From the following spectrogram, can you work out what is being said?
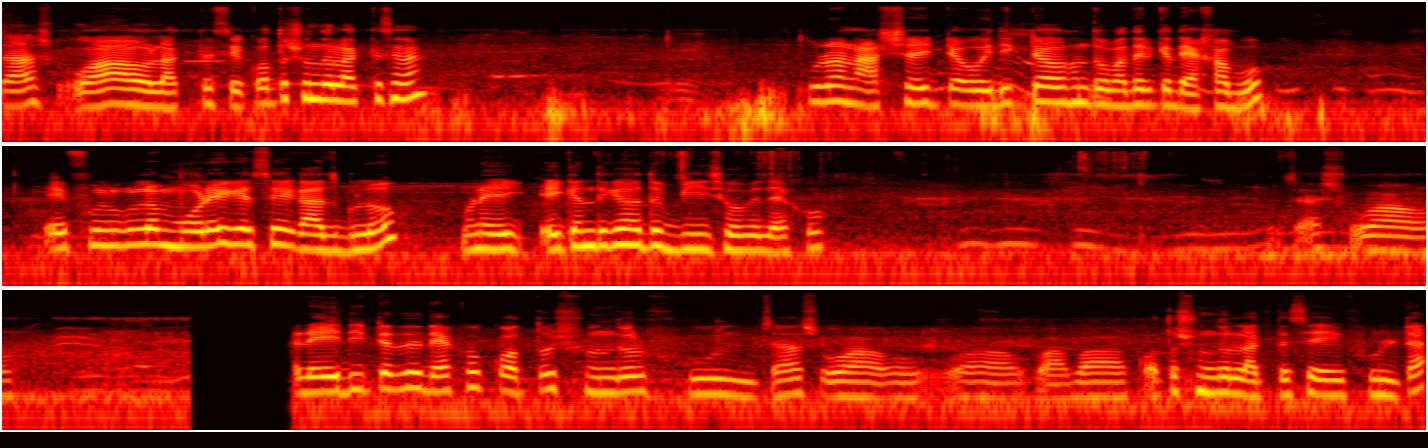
জাস্ট ওয়াও লাগতেছে। কত সুন্দর লাগতেছে না? পুরো নার্সারিটা, ওই দিকটাও এখন তোমাদেরকে দেখাবো। এই ফুলগুলো মরে গেছে গাছগুলো। মানে এই এইখান থেকে হয়তো বীজ হবে, দেখো। জাস্ট ওয়াও আর এই দিকটাতে দেখো কত সুন্দর ফুল। জাস্ট ওয়াও ওয়াও বাবা, কত সুন্দর লাগতেছে এই ফুলটা।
